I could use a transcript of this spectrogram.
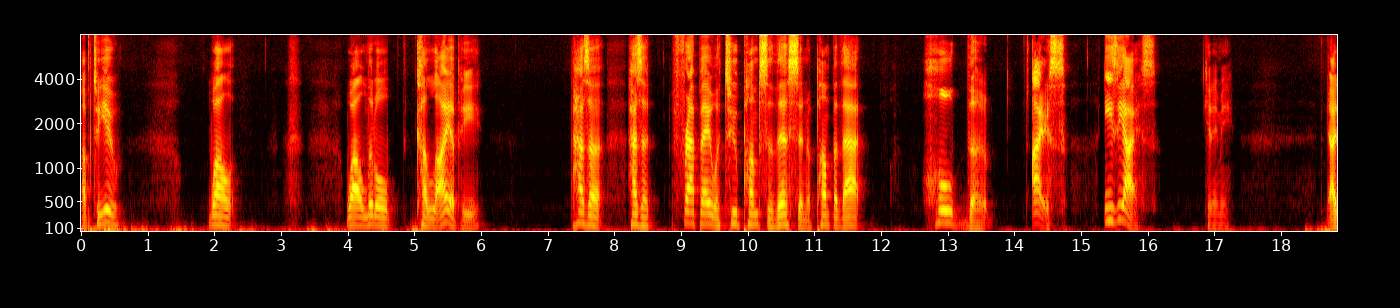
up to you. Well, while little Calliope has a has a frappe with two pumps of this and a pump of that. Hold the ice, easy ice. Kidding me? I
